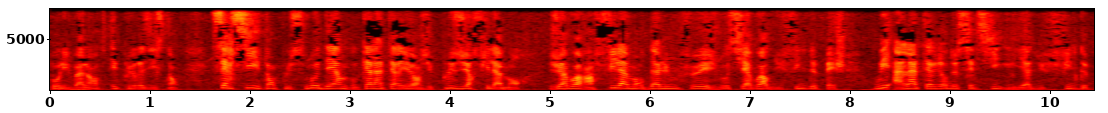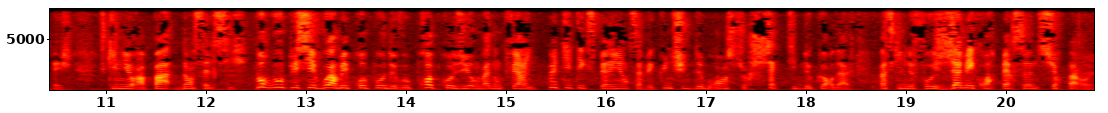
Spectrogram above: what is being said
polyvalente et plus résistante. Celle-ci est en plus moderne, donc à l'intérieur, j'ai plusieurs filaments. Je vais avoir un filament d'allume-feu et je vais aussi avoir du fil de pêche. Oui, à l'intérieur de celle-ci, il y a du fil de pêche, ce qu'il n'y aura pas dans celle-ci. Pour que vous puissiez voir mes propos de vos propres yeux, on va donc faire une petite expérience avec une chute de branche sur chaque type de cordage, parce qu'il ne faut jamais croire personne sur parole.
